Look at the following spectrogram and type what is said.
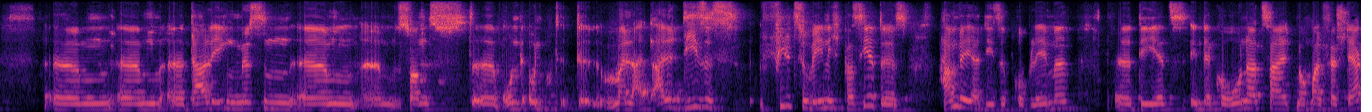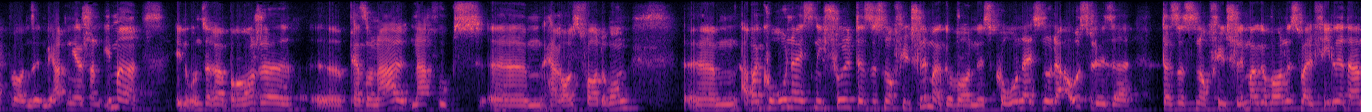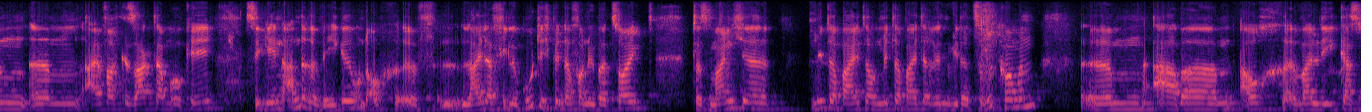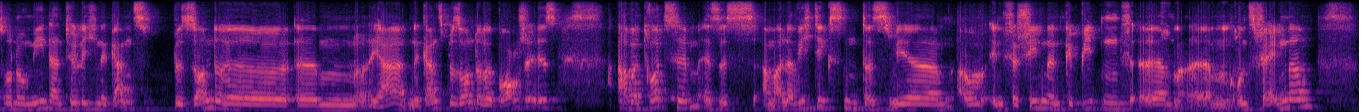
ähm, ähm, äh, darlegen müssen, ähm, ähm sonst äh, und, und weil all dieses viel zu wenig passiert ist, haben wir ja diese Probleme, die jetzt in der Corona-Zeit nochmal verstärkt worden sind. Wir hatten ja schon immer in unserer Branche äh, Personalnachwuchsherausforderungen. Ähm, ähm, aber Corona ist nicht schuld, dass es noch viel schlimmer geworden ist. Corona ist nur der Auslöser, dass es noch viel schlimmer geworden ist, weil viele dann ähm, einfach gesagt haben, okay, sie gehen andere Wege und auch äh, leider viele gut. Ich bin davon überzeugt, dass manche Mitarbeiter und Mitarbeiterinnen wieder zurückkommen. Ähm, aber auch, äh, weil die Gastronomie natürlich eine ganz besondere, ähm, ja, eine ganz besondere Branche ist. Aber trotzdem, es ist am allerwichtigsten, dass wir in verschiedenen Gebieten ähm, uns verändern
